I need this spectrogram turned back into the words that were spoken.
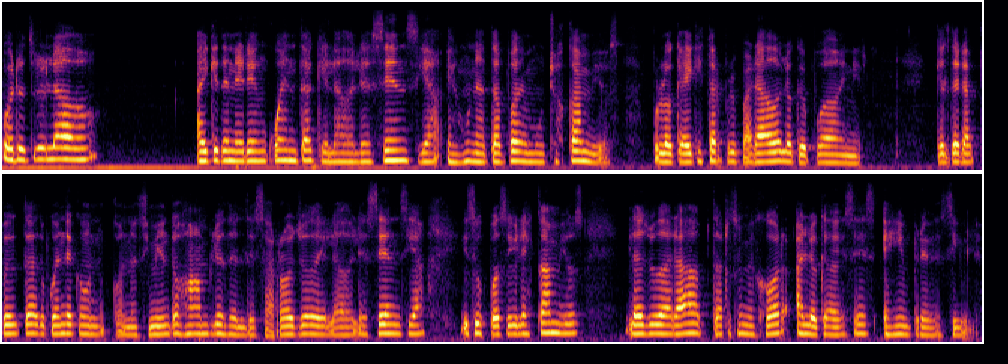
Por otro lado, hay que tener en cuenta que la adolescencia es una etapa de muchos cambios, por lo que hay que estar preparado a lo que pueda venir. Que el terapeuta cuente con conocimientos amplios del desarrollo de la adolescencia y sus posibles cambios le ayudará a adaptarse mejor a lo que a veces es imprevisible.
